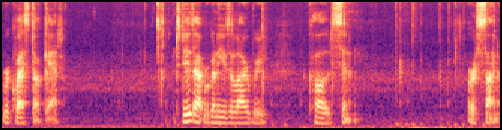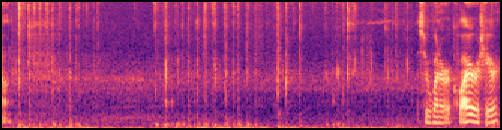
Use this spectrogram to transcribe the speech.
request.get. To do that, we're going to use a library called Sinon or sign on. So we're going to require it here.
